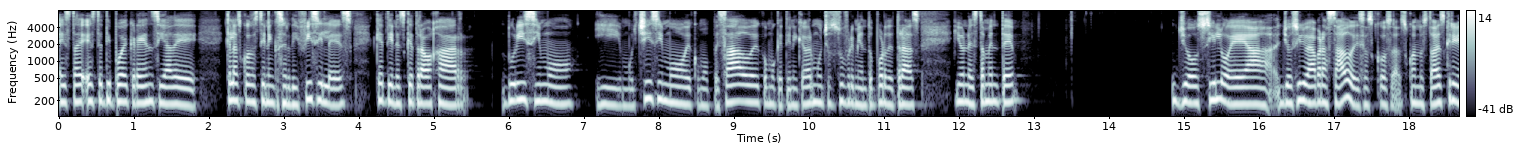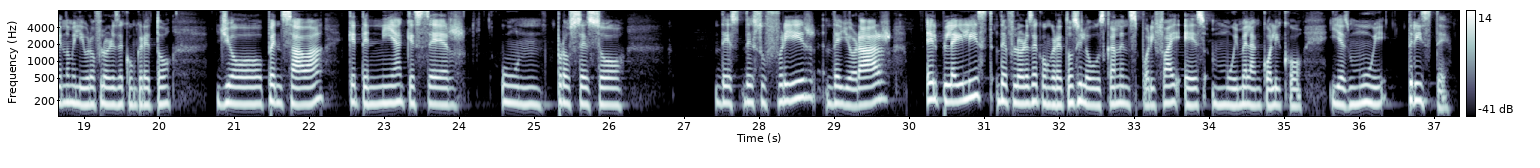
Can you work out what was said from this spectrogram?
este tipo de creencia de que las cosas tienen que ser difíciles, que tienes que trabajar durísimo y muchísimo y como pesado y como que tiene que haber mucho sufrimiento por detrás. Y honestamente, yo sí lo he, yo sí lo he abrazado esas cosas. Cuando estaba escribiendo mi libro Flores de Concreto, yo pensaba que tenía que ser un proceso de, sufrir, de llorar. El playlist de Flores de Concreto, si lo buscan en Spotify, es muy melancólico y es muy triste.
